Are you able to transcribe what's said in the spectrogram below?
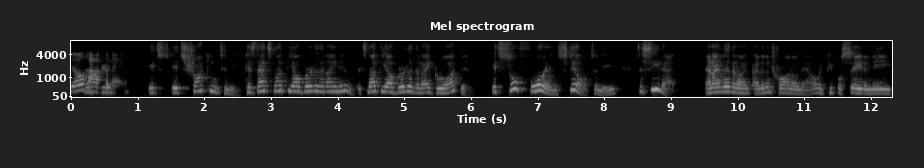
still happening. It's it's shocking to me because that's not the Alberta that I knew. It's not the Alberta that I grew up in. It's so foreign still to me to see that. And I live in I live in Toronto now, and people say to me,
